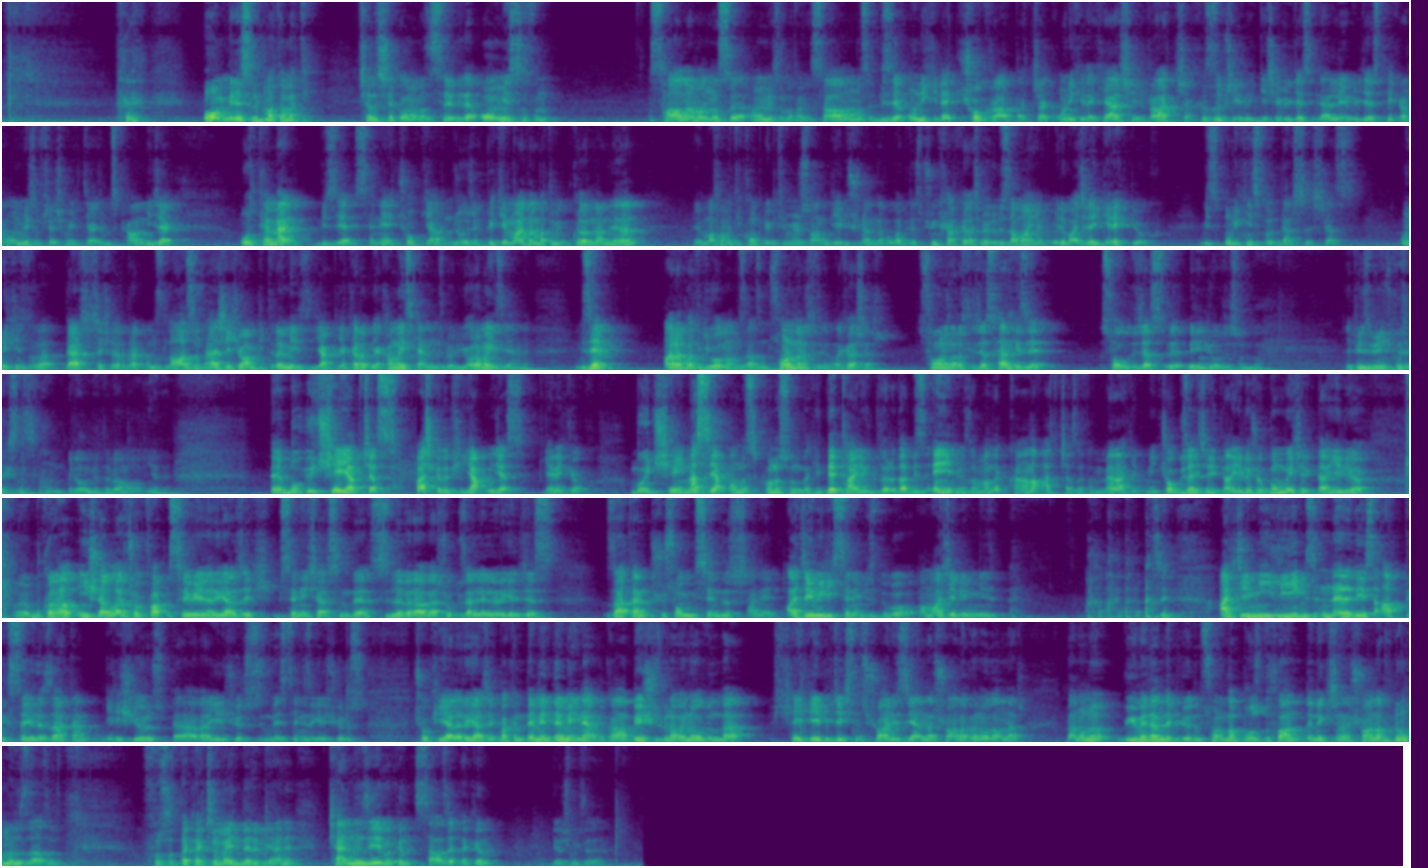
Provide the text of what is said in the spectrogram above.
11. sınıf matematik çalışacak olmamızın sebebi de 11. sınıfın sağlam olması, 11. sınıf matematik sağlam olması bizi 12'de çok rahatlatacak. 12'deki her şeyi rahatça, hızlı bir şekilde geçebileceğiz, ilerleyebileceğiz. Tekrardan 11. sınıf çalışmaya ihtiyacımız kalmayacak. O temel bize seneye çok yardımcı olacak. Peki madem matematik bu kadar önemli neden e, matematik komple bitirmiyoruz falan diye düşünenler olabilir. Çünkü arkadaşlar öyle bir zaman yok. Öyle bir acele gerek yok. Biz 12. sınıfta ders çalışacağız. 12. sınıfta ders çalışacak şeyler bırakmamız lazım. Her şeyi şu an bitiremeyiz. Yak, yakar, yakamayız kendimizi böyle. Yoramayız yani. Bizim Arap atı gibi olmamız lazım. Sonradan açılacağız arkadaşlar. Sonradan açılacağız. Herkesi sollayacağız ve birinci olacağız sonunda. Hepiniz birinci olacaksınız. Öyle olmuyor tabii ama yine de. E, bu üç şey yapacağız. Başka da bir şey yapmayacağız. Gerek yok. Bu üç şeyi nasıl yapmamız konusundaki detaylı videoları da biz en yakın zamanda kanala açacağız zaten. Merak etmeyin. Çok güzel içerikler geliyor. Çok bomba içerikler geliyor. E, bu kanal inşallah çok farklı seviyelere gelecek bir sene içerisinde. Sizle beraber çok güzel yerlere geleceğiz. Zaten şu son bir senedir hani acemilik senemizdi bu. Ama acelimiz... Ace- Acemiliğimizi neredeyse attık sayılır zaten. Gelişiyoruz. Beraber gelişiyoruz. Sizin desteğinizle gelişiyoruz. Çok iyi yerlere gelecek. Bakın deme demeyin ha. Bu kanal 500 bin abone olduğunda şey diyebileceksiniz şu an izleyenler, şu an abone olanlar. Ben onu büyümeden de biliyordum. Sonradan bozdu falan demek için hani şu an abone olmanız lazım. Fırsatta kaçırmayın derim yani. Kendinize iyi bakın. Sağlıcakla kalın. Görüşmek üzere.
